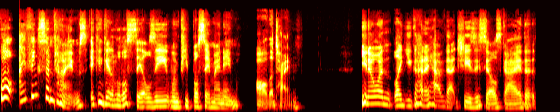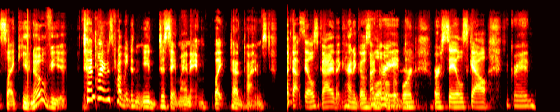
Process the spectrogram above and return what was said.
Well, I think sometimes it can get a little salesy when people say my name all the time. You know, when like you got to have that cheesy sales guy that's like, you know, V 10 times probably didn't need to say my name like 10 times. Like that sales guy that kind of goes a little overboard or sales gal. Agreed.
